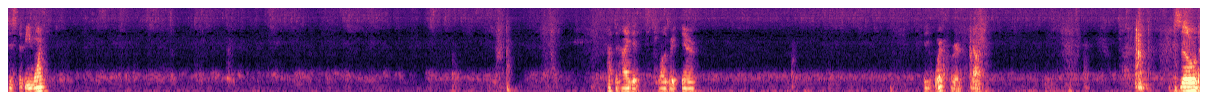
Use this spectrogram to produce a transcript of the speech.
This is the B1. Have to hide that plug right there. Did it work or not? So,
